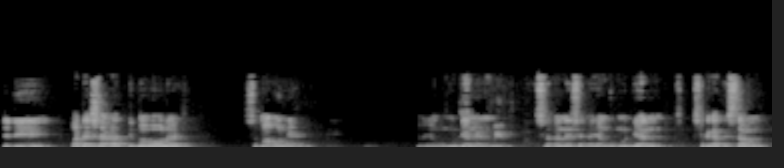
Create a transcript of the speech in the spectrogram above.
jadi pada saat dibawa oleh Semaun ya, yang kemudian yang kemudian Serikat Islam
